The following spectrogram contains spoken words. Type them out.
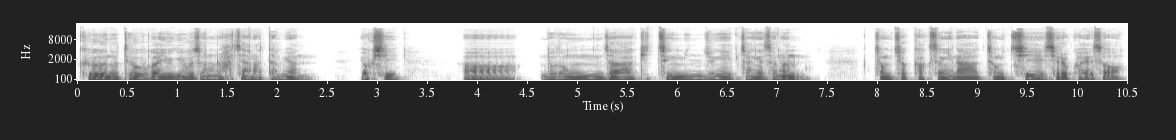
그 노태우가 6.29 선언을 하지 않았다면 역시 어, 노동자 기층 민중의 입장에서는 정책 각성이나 정치 세력화에서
